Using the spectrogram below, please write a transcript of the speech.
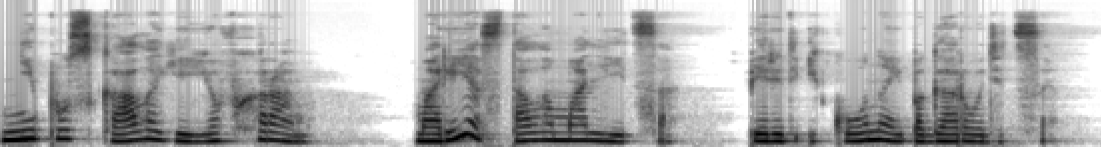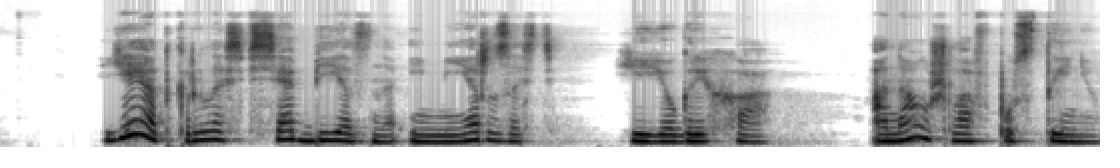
не пускала ее в храм. Мария стала молиться перед иконой Богородицы. Ей открылась вся бездна и мерзость ее греха. Она ушла в пустыню.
